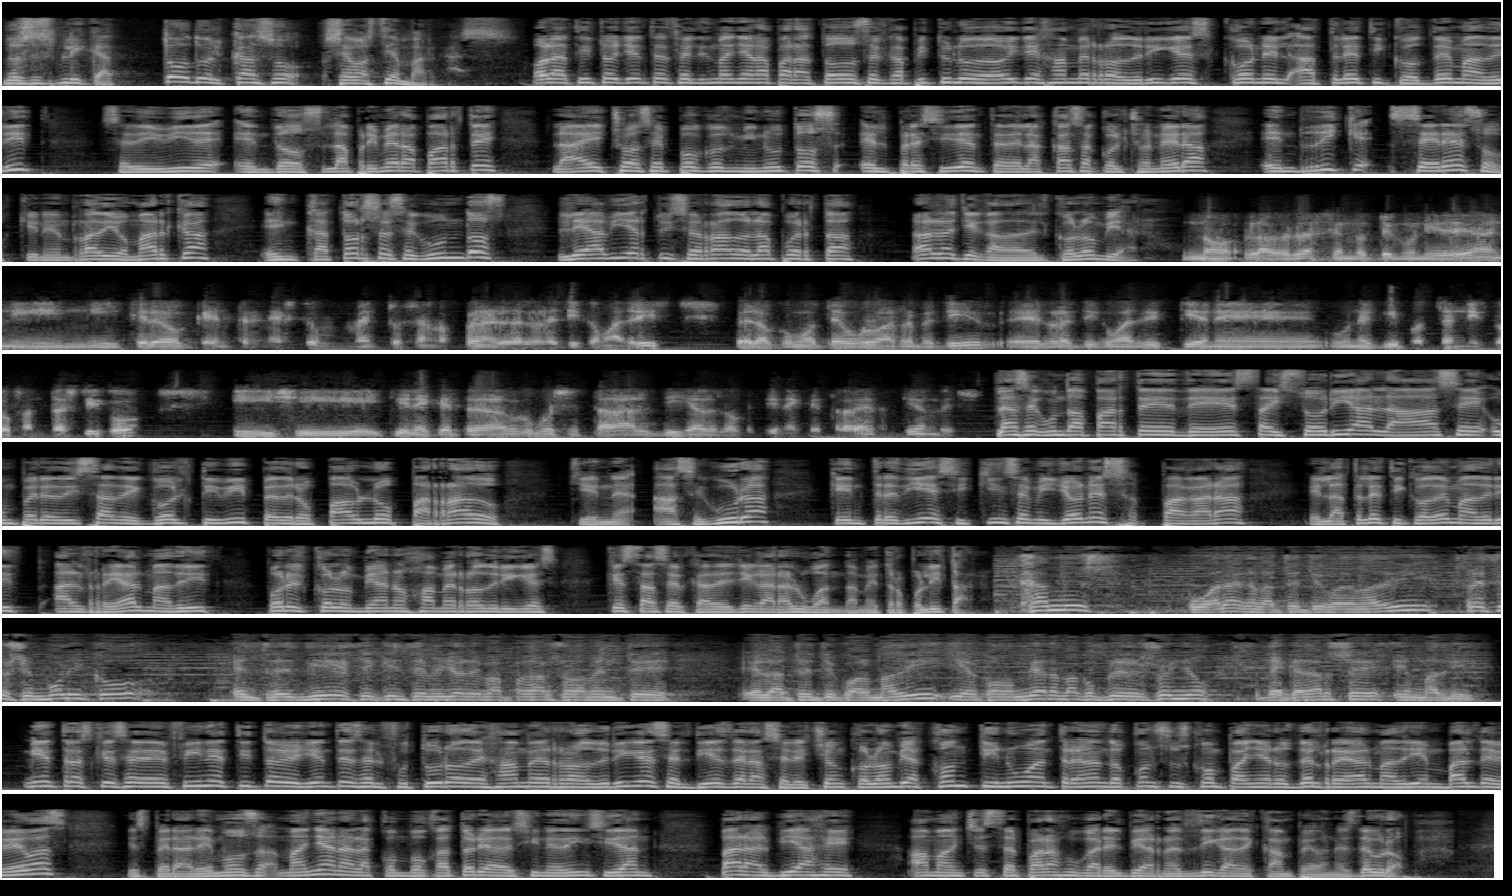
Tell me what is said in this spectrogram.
Nos explica todo el caso Sebastián Vargas. Hola Tito Oyentes, feliz mañana para todos. El capítulo de hoy de James Rodríguez con el Atlético de Madrid se divide en dos. La primera parte la ha hecho hace pocos minutos el presidente de la Casa Colchonera, Enrique Cerezo, quien en Radio Marca en 14 segundos le ha abierto y cerrado la puerta a la llegada del colombiano. No, la verdad es que no tengo ni idea, ni, ni creo que entre en estos momentos en los planes del Atlético de Madrid, pero como te vuelvo a repetir, el Atlético de Madrid tiene un equipo técnico fantástico y si tiene que traer algo, pues estará al día de lo que tiene que traer, ¿entiendes? La segunda parte de esta historia la hace un periodista de Gol TV, Pedro Pablo Parrado, quien asegura que entre 10 y 15 millones pagará el Atlético de Madrid al Real Madrid por el colombiano James Rodríguez, que está cerca de llegar al Wanda Metropolitano. James jugará en el Atlético de Madrid, precio simbólico, entre 10 y 15 millones va a pagar solamente el Atlético al Madrid y el colombiano va a cumplir el sueño de quedarse en Madrid. Mientras que se define Tito y Oyentes el futuro de James Rodríguez, el 10 de la selección Colombia continúa entrenando con sus compañeros del Real Madrid en Valdebebas y esperaremos mañana la convocatoria de Zinedine Zidane para el viaje a Manchester para jugar el viernes Liga de Campeones de Europa.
